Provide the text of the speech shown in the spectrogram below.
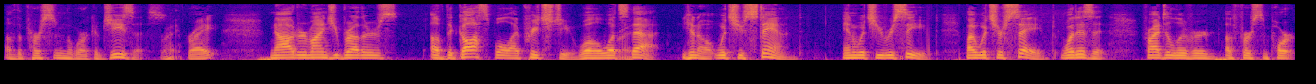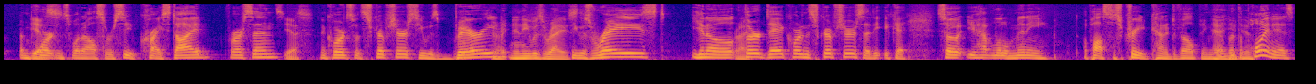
of the person and the work of Jesus. Right. Right. Now, I'd remind you, brothers, of the gospel I preached to you. Well, what's that? You know, which you stand, in which you received, by which you're saved. What is it? For I delivered of first import, importance what I also received. Christ died for our sins. Yes. In accordance with scriptures, he was buried. Right, and he was raised. He was raised, you know, Right. third day according to the scriptures. That he, okay, so you have a little mini Apostles' Creed kind of developing there. Yeah, but the do. point is,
